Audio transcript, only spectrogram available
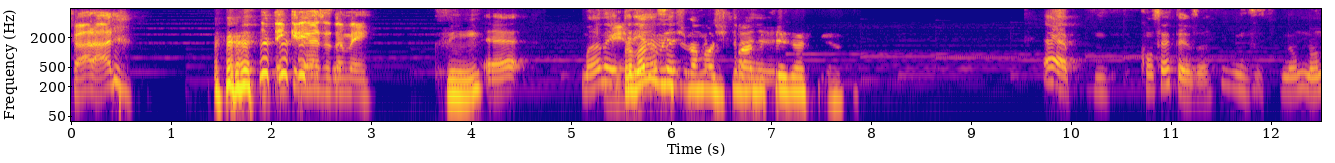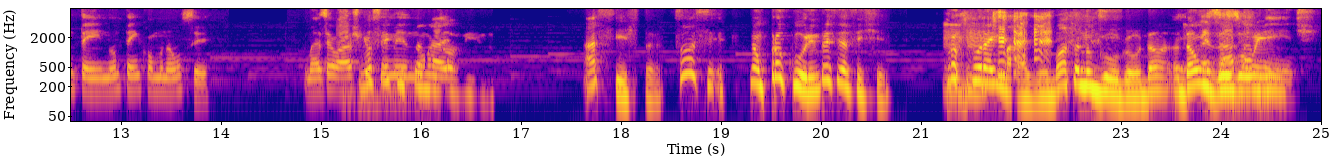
Caralho. E tem criança também. Sim. É. Mano, e Provavelmente muito amaldiçoados estranhas. sejam as crianças. É, com certeza. Não, não, tem, não tem como não ser. Mas eu acho que o Você filme que não é. ouvindo, assista. Só assi... Não, procure, não precisa assistir. Procura a imagem, bota no Google, dá, dá um Google em Exatamente.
